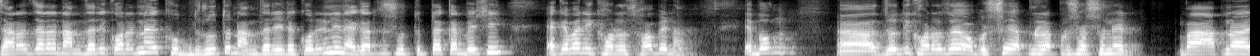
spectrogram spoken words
যারা যারা নামজারি করে না খুব দ্রুত নামজারিটা করে নিন। এগারোশো সত্তর টাকার বেশি একেবারেই খরচ হবে না। এবং যদি খরচ হয় অবশ্যই আপনারা প্রশাসনের বা আপনার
